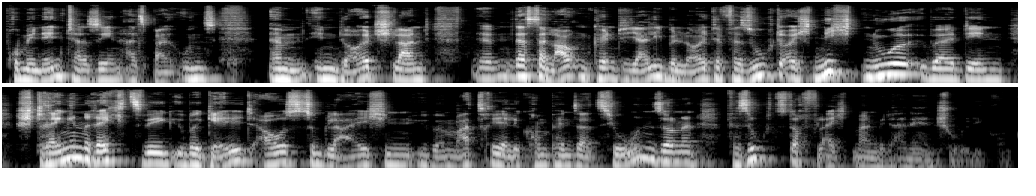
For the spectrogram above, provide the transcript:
prominenter sehen als bei uns ähm, in Deutschland, ähm, das da lauten könnte, ja, liebe Leute, versucht euch nicht nur über den strengen Rechtsweg, über Geld auszugleichen, über materielle Kompensationen, sondern versucht es doch vielleicht mal mit einer Entschuldigung.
